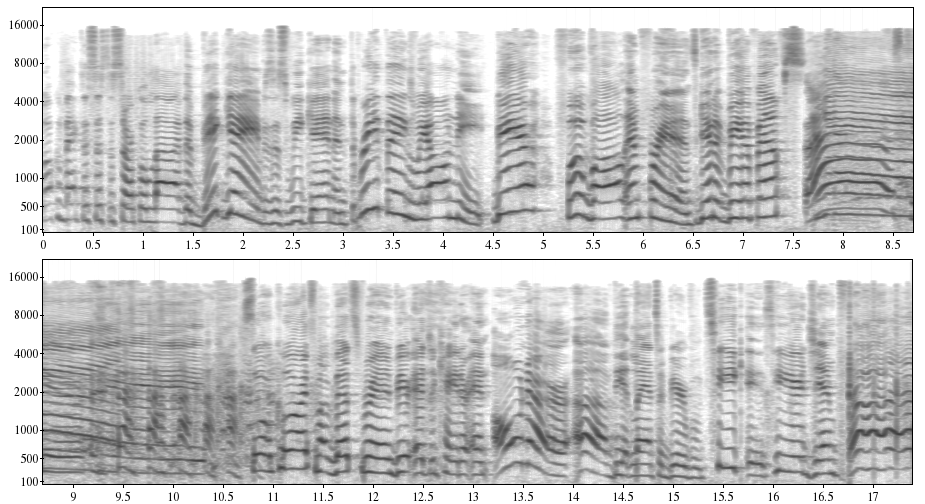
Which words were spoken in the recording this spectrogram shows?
Welcome back to Sister Circle Live. The big game is this weekend, and three things we all need beer, football, and friends. Get it, BFFs? Ah, so, of course, my best friend, beer educator, and owner of the Atlanta Beer Boutique is here, Jen Price.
